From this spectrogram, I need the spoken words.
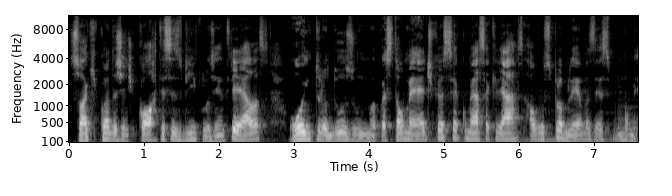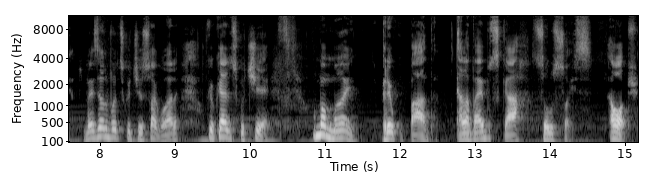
Só que quando a gente corta esses vínculos entre elas, ou introduz uma questão médica, você começa a criar alguns problemas nesse momento. Mas eu não vou discutir isso agora. O que eu quero discutir é, uma mãe preocupada, ela vai buscar soluções. É óbvio.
